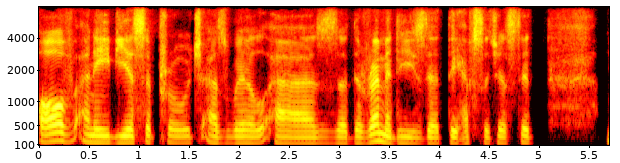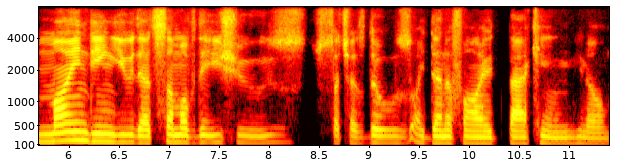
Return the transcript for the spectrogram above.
of an ABS approach as well as uh, the remedies that they have suggested minding you that some of the issues such as those identified back in you know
